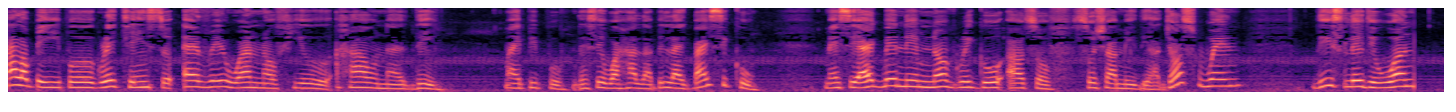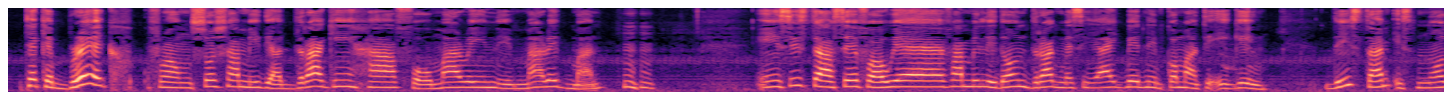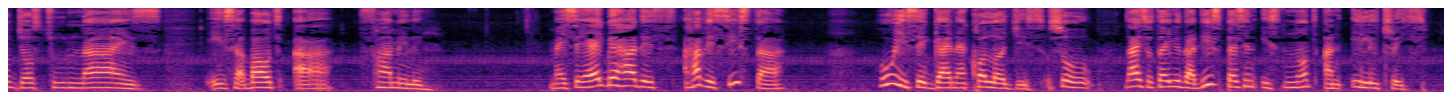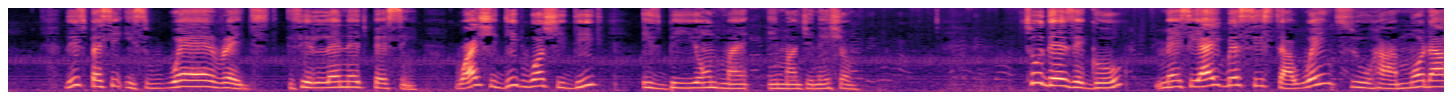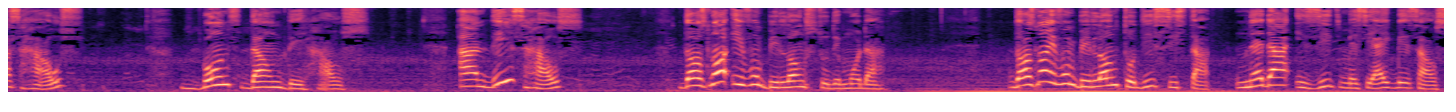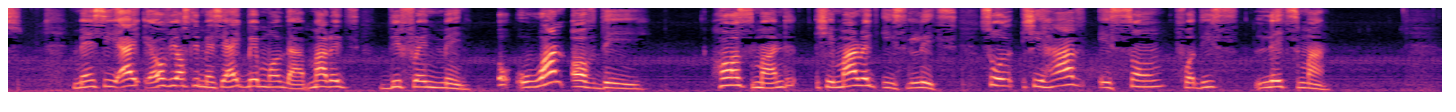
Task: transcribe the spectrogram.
Hello people, greetings to every one of you. How na day? My people, they say wahala be like bicycle. Mercy Aigbe name not great go out of social media. Just when this lady want take a break from social media, dragging her for marrying a married man. In sister say for where family don't drag Mercy Aigbe name come out again. This time it's not just too nice. It's about a family. Mercy Aigbe had a, have a sister who is a gynecologist. So that is to tell you that this person is not an illiterate. This person is well read. Is a learned person. Why she did what she did is beyond my imagination. Two days ago, Mercy Aigbe's sister went to her mother's house, burnt down the house. And this house does not even belongs to the mother. Does not even belong to this sister. Neither is it Mercy Aigbe's house. Mercy, obviously, Mercy Aigbe's mother married different men. One of the husband she married is late. So she have a son for this late man.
